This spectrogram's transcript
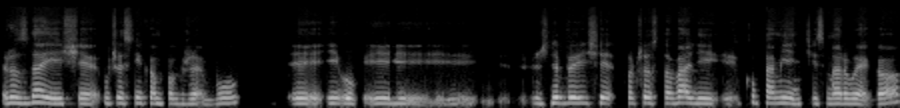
rozdaje się uczestnikom pogrzebu i, i żeby się poczęstowali ku pamięci zmarłego.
